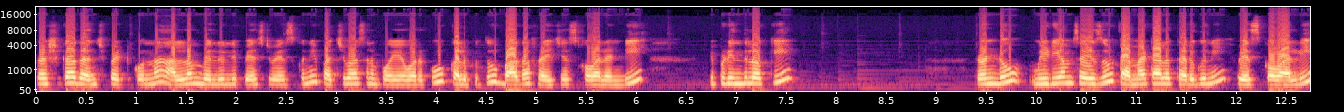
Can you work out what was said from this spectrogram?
ఫ్రెష్గా దంచి పెట్టుకున్న అల్లం వెల్లుల్లి పేస్ట్ వేసుకుని పచ్చివాసన పోయే వరకు కలుపుతూ బాగా ఫ్రై చేసుకోవాలండి. ఇప్పుడు ఇందులోకి రెండు మీడియం సైజు టమాటాల తరుగుని వేసుకోవాలి.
